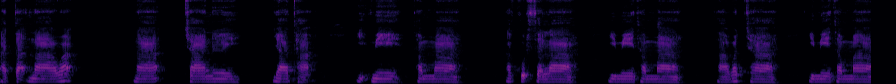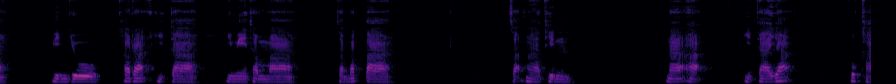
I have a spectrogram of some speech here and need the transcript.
อัตตนาวะ นาชาเนย ยาถะ อิเมธรรมา อกุศลา อิเมธรรมา สาวัชชา อิเมธรรมา วินยูคระหิตา อิเมธรรมา สมัตตา สมาทิน นาอะหิตายะ ทุกขา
